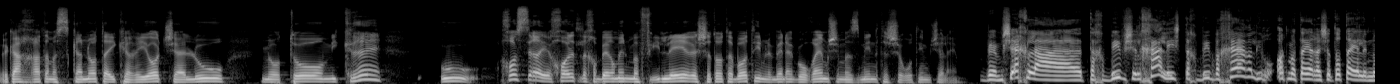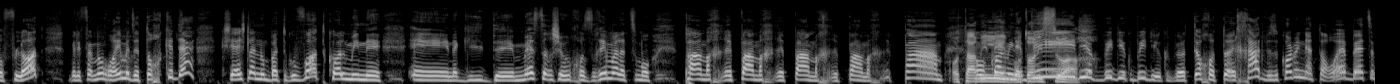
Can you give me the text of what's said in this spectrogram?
וכך אחת המסקנות העיקריות שעלו מאותו מקרה, הוא חוסר היכולת לחבר בין מפעילי רשתות הבוטים לבין הגורם שמזמין את השירותים שלהם. בהמשך לתחביב שלך, לי יש תחביב אחר, לראות מתי הרשתות האלה נופלות, ולפעמים רואים את זה תוך כדי, כשיש לנו בתגובות כל מיני, אה, נגיד, אה, מסר שחוזרים על עצמו פעם אחרי פעם אחרי פעם אחרי פעם אחרי פעם. אותם מילים, מיני, אותו בדיוק, ניסוח. בדיוק, בדיוק, בדיוק, בתוך אותו אחד, וזה כל מיני, אתה רואה בעצם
